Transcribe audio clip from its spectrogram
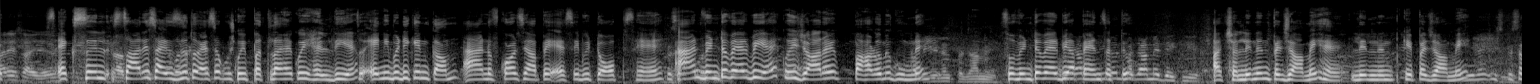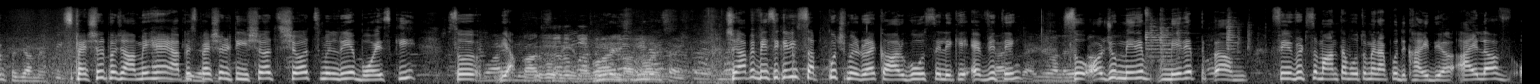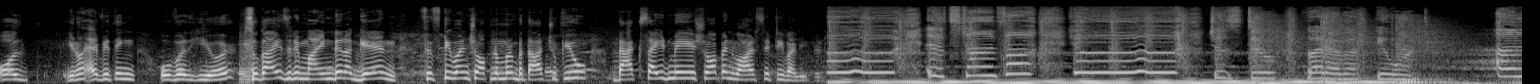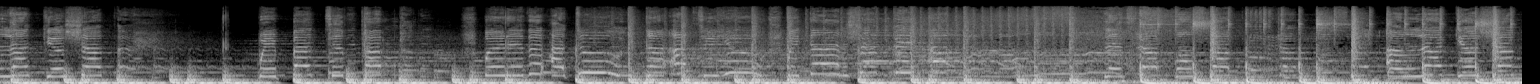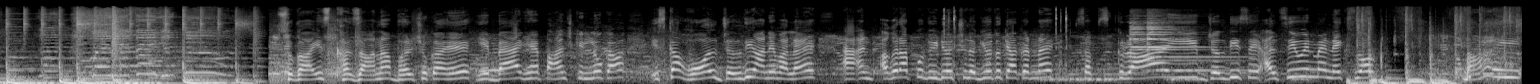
एक्सेल सारे साइज़ है तो ऐसा कुछ कोई पतला है कोई हेल्दी है तो anybody can come and of course यहाँ पे ऐसे भी टॉप्स हैं। एंड विंटर वेयर भी है कोई जा रहा है पहाड़ों में घूमने। सो विंटर वेयर भी आप पहन सकते हो। अच्छा लिनन पजामे हैं लिनन के पजामे स्पेशल पजामे स्पेशल पजामे हैं यहाँ पे स्पेशल टी शर्ट शर्ट्स मिल रही है बॉयज़ की। सो या सो यहाँ पे बेसिकली सब कुछ मिल रहा है कार्गो से लेके एवरीथिंग सो और जो मेरे मेरे फेवरेट सामान था वो तो मैंने आपको दिखाई दिया. I love all you know everything over here so guys reminder again 51 shop number बता चुकी हूँ. बैक साइड में ये शॉप एंड वार सिटी वाली. It's time for you. Just do whatever you want. खजाना भर चुका है। ये बैग है पाँच किलो का। इसका हॉल जल्दी आने वाला है। एंड अगर आपको वीडियो अच्छी लगी हो तो क्या करना है? सब्सक्राइब जल्दी से। I see you in my next blog bye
